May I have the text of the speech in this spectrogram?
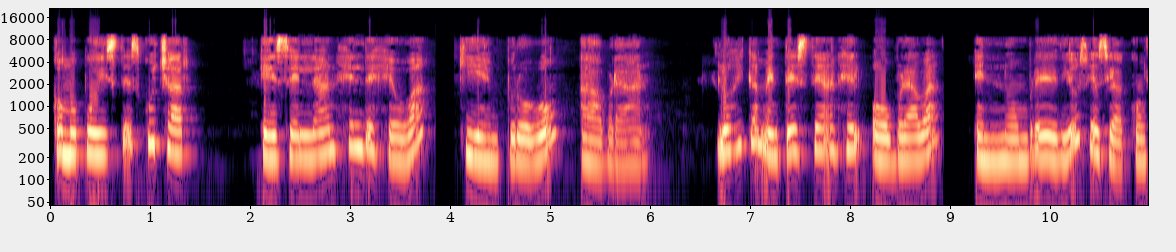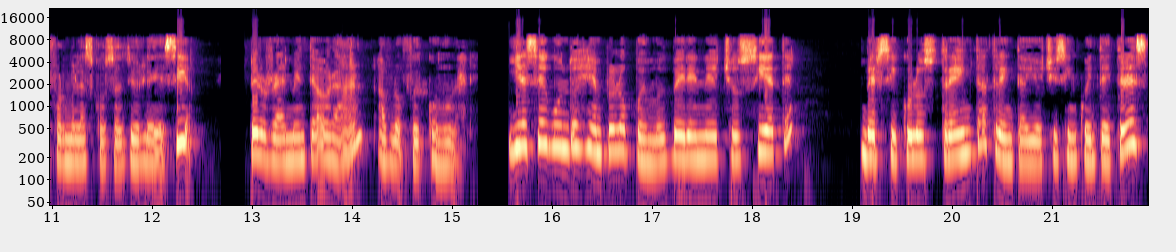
Como pudiste escuchar, es el ángel de Jehová quien probó a Abraham. Lógicamente este ángel obraba en nombre de Dios y hacía conforme las cosas Dios le decía. Pero realmente Abraham habló fue con un ángel. Y el segundo ejemplo lo podemos ver en Hechos 7, versículos 30, 38 y 53,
